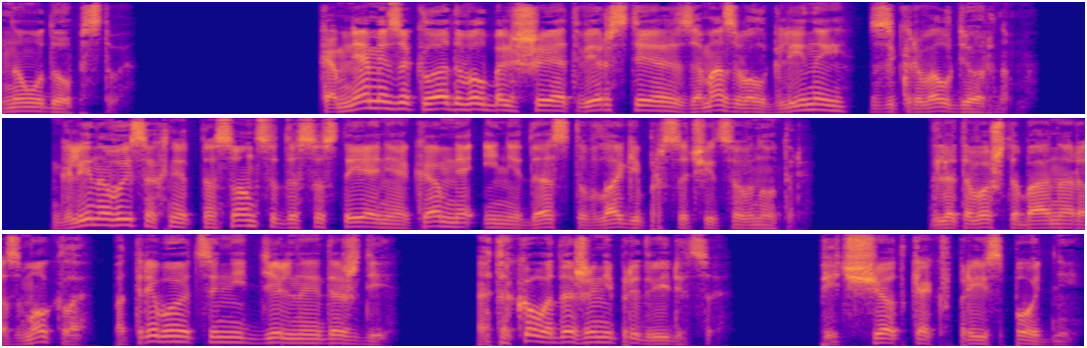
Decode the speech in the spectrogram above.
на удобство. Камнями закладывал большие отверстия, замазывал глиной, закрывал дерном. Глина высохнет на солнце до состояния камня и не даст влаги просочиться внутрь. Для того, чтобы она размокла, потребуются недельные дожди, а такого даже не предвидится. Печет, как в преисподней.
